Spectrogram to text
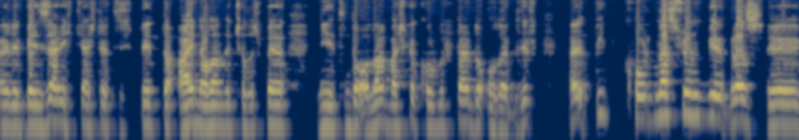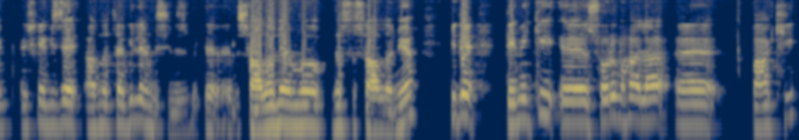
öyle benzer ihtiyaçları tespit de aynı alanda çalışmaya niyetinde olan başka kuruluşlar da olabilir. Yani bir koordinasyon bir biraz e, şey bize anlatabilir misiniz? E, sağlanıyor mu? Nasıl sağlanıyor? Bir de deminki e, sorum hala e, baki.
